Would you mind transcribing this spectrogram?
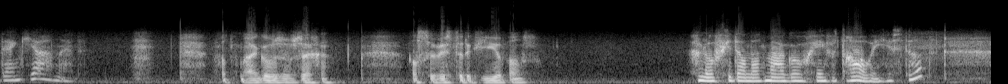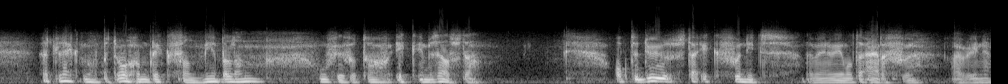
Waar denk je aan, Ed? Wat Margot zou zeggen. Als ze wist dat ik hier was. Geloof je dan dat Margot geen vertrouwen in je stelt? Het lijkt me op het ogenblik van meer belang hoeveel vertrouwen ik in mezelf sta. Op de duur sta ik voor niets. Daar ben je nu eenmaal te aardig voor, Irene.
